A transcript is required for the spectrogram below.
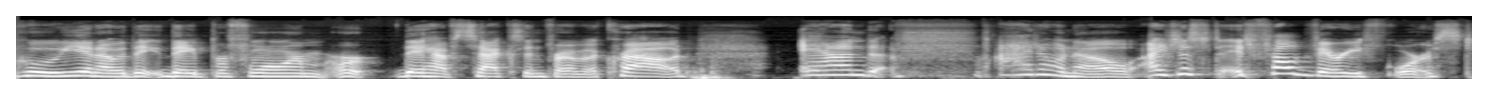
who, you know, they, they perform or they have sex in front of a crowd. And I don't know. I just, it felt very forced.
